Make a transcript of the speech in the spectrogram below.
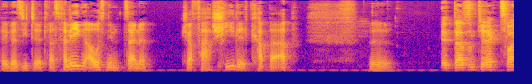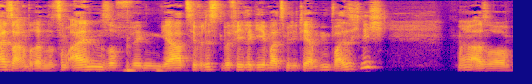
Helga sieht etwas verlegen aus, nimmt seine Jafar-Schädelkappe ab. Äh, äh, da sind direkt zwei Sachen drin. Zum einen, so wegen, ja, Zivilistenbefehle geben als Militär, hm, weiß ich nicht. Ja, also,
